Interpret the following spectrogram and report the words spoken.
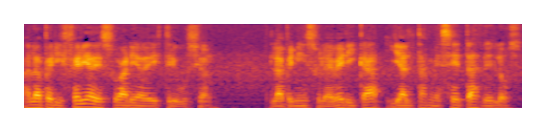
a la periferia de su área de distribución, la península ibérica y altas mesetas de los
